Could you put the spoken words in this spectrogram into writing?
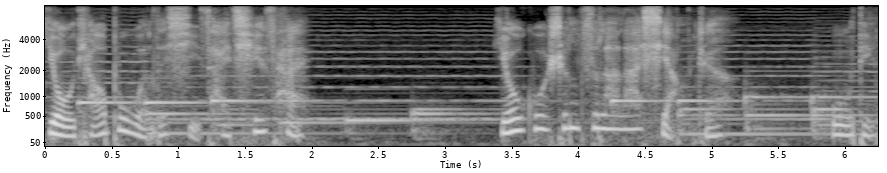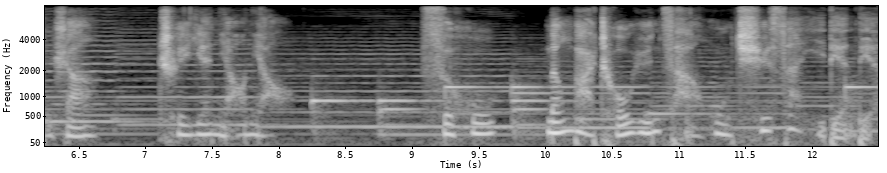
有条不紊地洗菜切菜。油锅声滋啦啦响着，屋顶上炊烟袅袅，似乎能把愁云惨雾驱散一点点。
